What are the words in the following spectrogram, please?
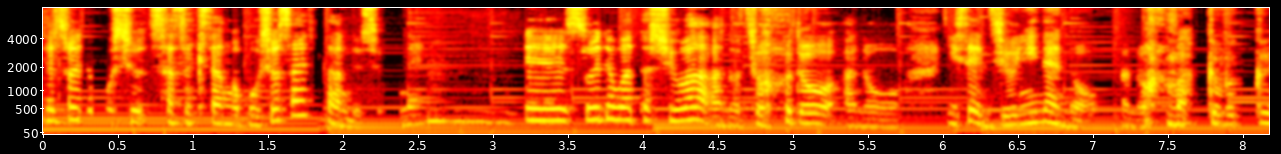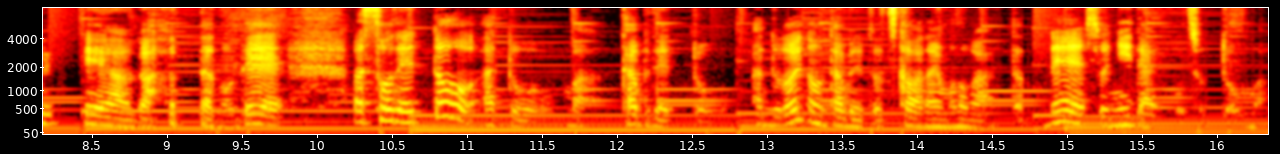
で、それで募集、佐々木さんが募集されてたんですよね。で、それで私は、あの、ちょうど、あの、2012年の、あの、MacBook Air があったので、まあ、それと、あと、まあ、タブレット、Android のタブレットを使わないものがあったので、それ2台をちょっと、まあ、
